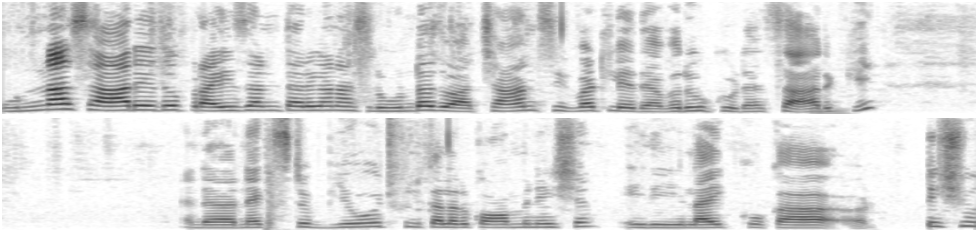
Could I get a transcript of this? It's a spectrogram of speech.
ఉన్న సార్ ఏదో ప్రైజ్ అంటారు కానీ అసలు ఉండదు. ఆ ఛాన్స్ ఇవ్వట్లేదు ఎవరు కూడా సార్కి. And next beautiful colour combination. ఇది లైక్ ఒక టిష్యూ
